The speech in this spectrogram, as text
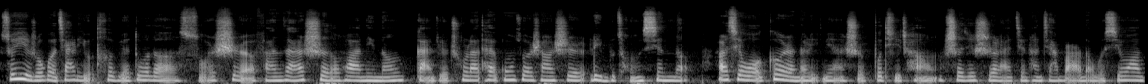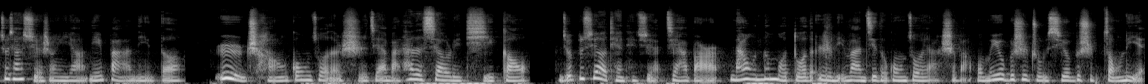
所以，如果家里有特别多的琐事、繁杂事的话，你能感觉出来，他在工作上是力不从心的。而且我个人的理念是不提倡设计师来经常加班的。我希望就像学生一样，你把你的日常工作的时间，把它的效率提高，你就不需要天天去加班。哪有那么多的日理万机的工作呀，是吧？我们又不是主席，又不是总理，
